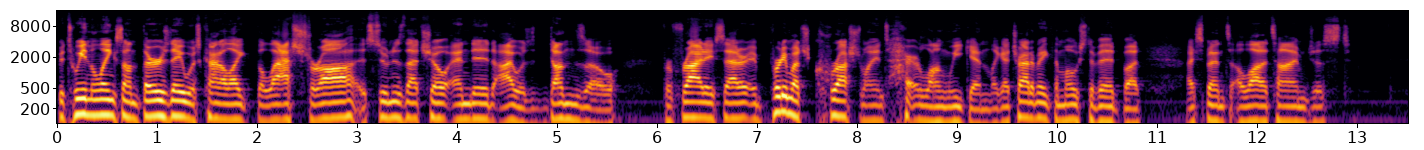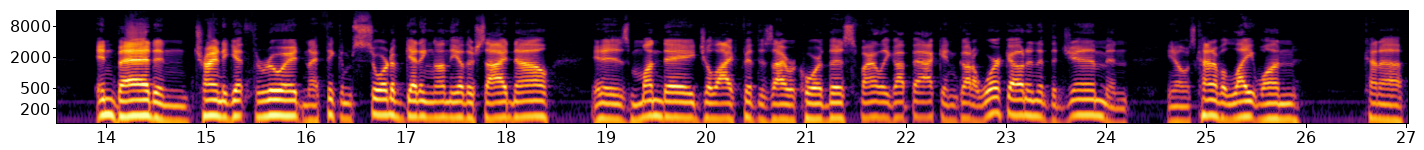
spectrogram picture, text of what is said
Between the links on Thursday was kind of like the last straw. As soon as that show ended, I was dunzo. For Friday, Saturday, it pretty much crushed my entire long weekend. Like I try to make the most of it, but I spent a lot of time just in bed and trying to get through it. And I think I'm sort of getting on the other side now. It is Monday, July 5th as I record this. Finally got back and got a workout in at the gym and you know, it was kind of a light one. Kind of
